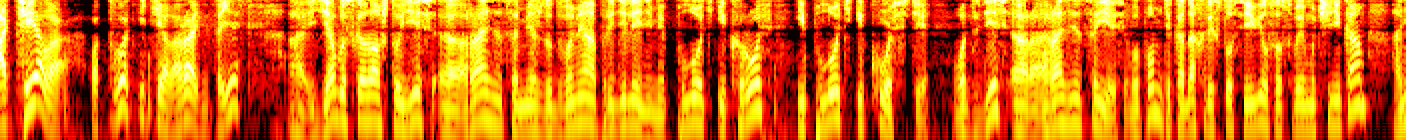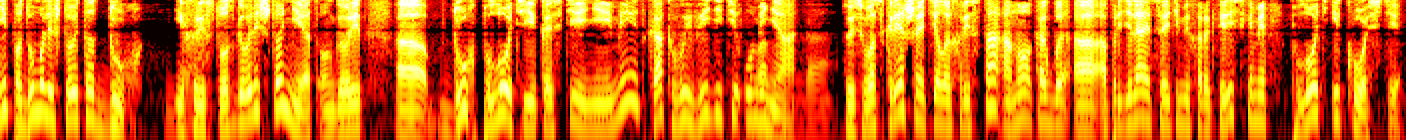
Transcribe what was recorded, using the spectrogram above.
А тело, вот плоть и тело, разница есть? А, я бы сказал, что есть э, разница между двумя определениями плоть и кровь и плоть и кости. Вот здесь э, разница есть. Вы помните, когда Христос явился своим ученикам, они подумали, что это дух. И Христос говорит, что нет. Он говорит, «Э, дух плоти и костей не имеет, как вы видите у Ладно, меня. Да. То есть воскресшее тело Христа, оно как бы определяется этими характеристиками плоть и кости.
